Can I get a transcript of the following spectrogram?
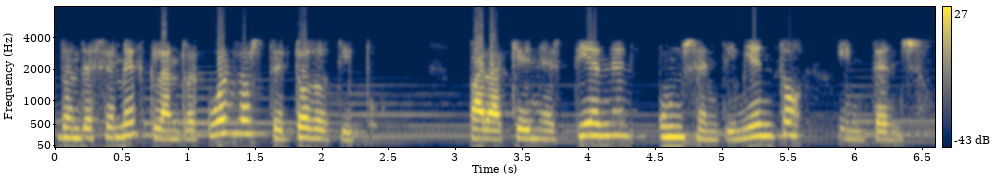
donde se mezclan recuerdos de todo tipo, para quienes tienen un sentimiento intenso.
